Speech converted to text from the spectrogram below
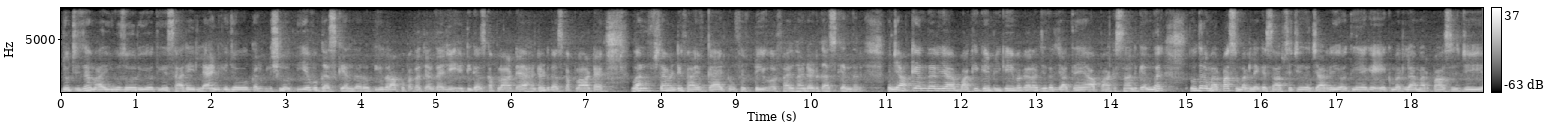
جو چیزیں ہماری یوز ہو رہی ہوتی ہیں، ساری لینڈ کی جو کیلکولیشن ہوتی ہے، وہ گز کے اندر ہوتی ہے۔ ادھر آپ کو پتہ چلتا ہے جی ایٹی گز کا پلاٹ ہے ہنڈریڈ گز کا پلاٹ ہے ون سیونٹی فائیو کا ہے ٹو ففٹی اور فائیو ہنڈریڈ گز کے اندر۔ پنجاب کے اندر یا باقی کے پی کے وغیرہ جدھر جاتے ہیں آپ پاکستان کے اندر، تو ادھر ہمارے پاس مرلے کے حساب سے چیزیں چل رہی ہوتی ہیں کہ ایک مرلہ ہمارے پاس جی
